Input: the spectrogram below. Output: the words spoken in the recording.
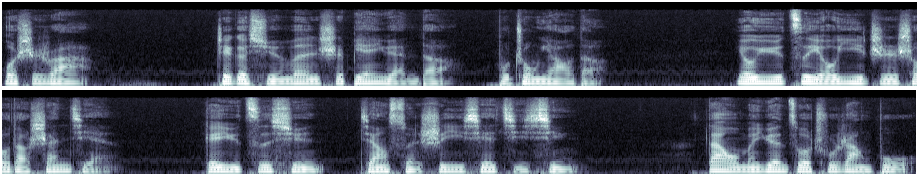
我是 Ra，这个询问是边缘的、不重要的。由于自由意志受到删减，给予资讯将损失一些即兴，但我们愿做出让步。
